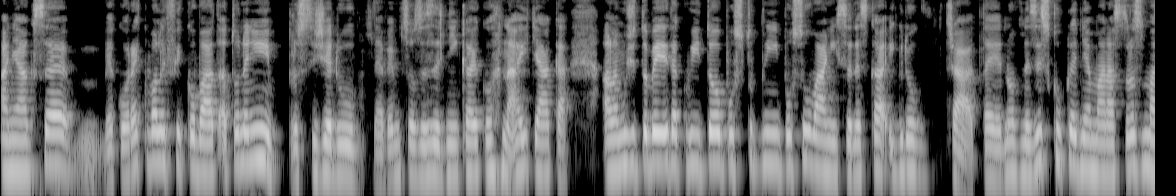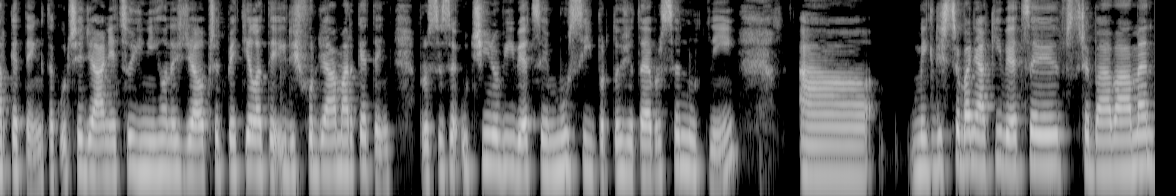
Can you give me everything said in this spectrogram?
a nějak se mm, jako rekvalifikovat a to není prostě, že jdu, nevím co, ze zedníka jako na hejťáka, ale může to být takový to postupný posouvání se. Dneska i kdo třeba, to je jedno v nezisku klidně má na starost marketing, tak určitě dělá něco jiného, než dělal před pěti lety, i když furt dělá marketing. Prostě se učí nové věci, musí, protože to je prostě nutný. A my, když třeba nějaké věci vstřebáváme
